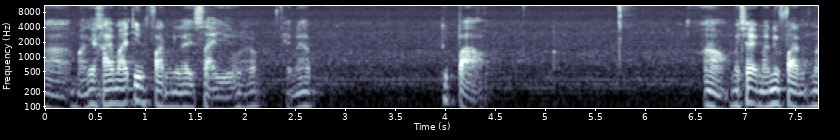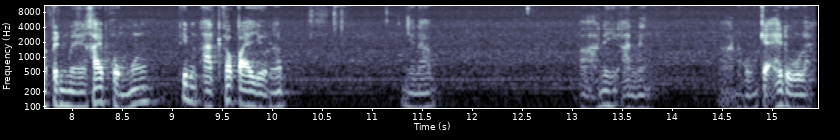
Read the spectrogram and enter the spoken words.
อ่าเหมือนคล้ายๆไม้จิ้มฟันอะไรใส่อยู่นะครับเห็นไหมครับหรือเปล่าอ้าวไม่ใช่ไมันนี่ฟันมันเป็นเหมือนคล้ายผงที่มันอัดเข้าไปอยู่นะครับนี่นะครับอ่านี่อีกอันหนึ่งอ่าผมแกะให้ดูเลย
